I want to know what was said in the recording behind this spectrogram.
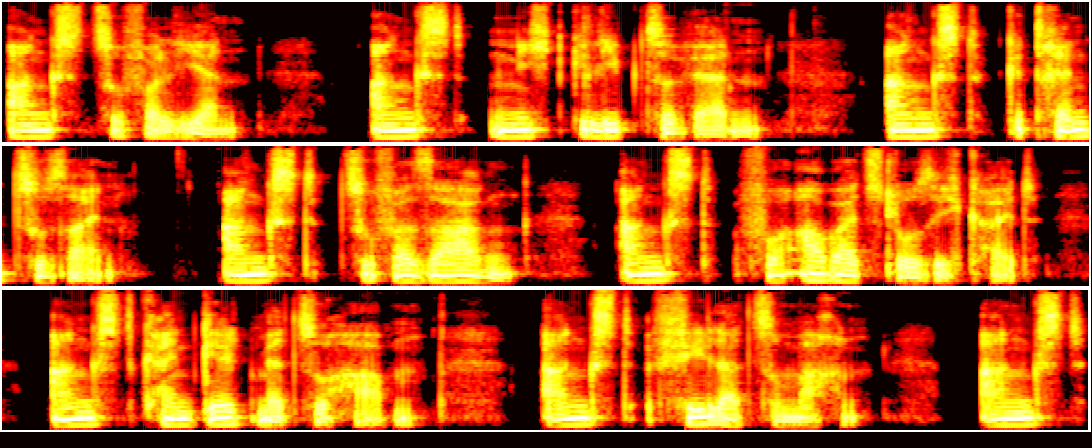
Angst zu verlieren, Angst nicht geliebt zu werden, Angst getrennt zu sein, Angst zu versagen, Angst vor Arbeitslosigkeit, Angst kein Geld mehr zu haben, Angst Fehler zu machen, Angst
